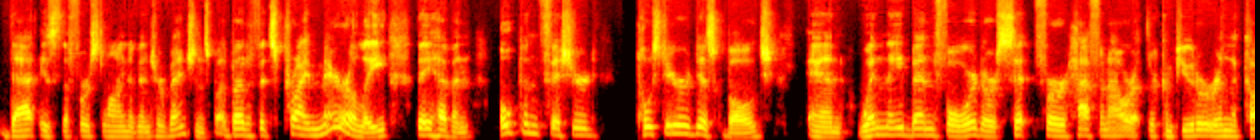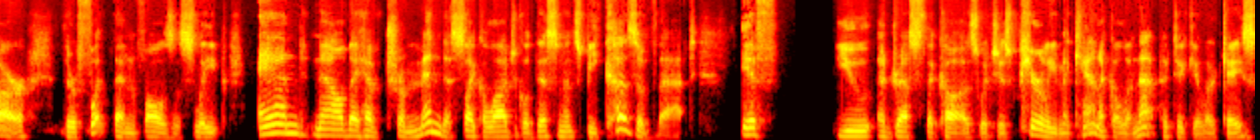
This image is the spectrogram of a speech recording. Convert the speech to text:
that is the first line of interventions. But, but if it's primarily they have an open fissured posterior disc bulge and when they bend forward or sit for half an hour at their computer or in the car, their foot then falls asleep. And now they have tremendous psychological dissonance because of that. If you address the cause, which is purely mechanical in that particular case,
